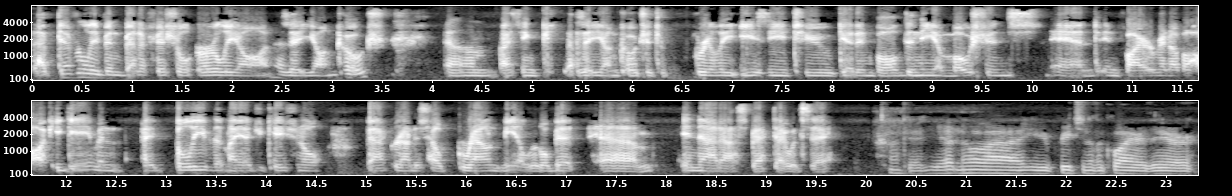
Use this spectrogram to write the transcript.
have definitely been beneficial early on as a young coach. Um, I think as a young coach, it's really easy to get involved in the emotions and environment of a hockey game. And I believe that my educational background has helped ground me a little bit um, in that aspect, I would say. Okay. Yeah, no, uh, you're preaching to the choir there.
